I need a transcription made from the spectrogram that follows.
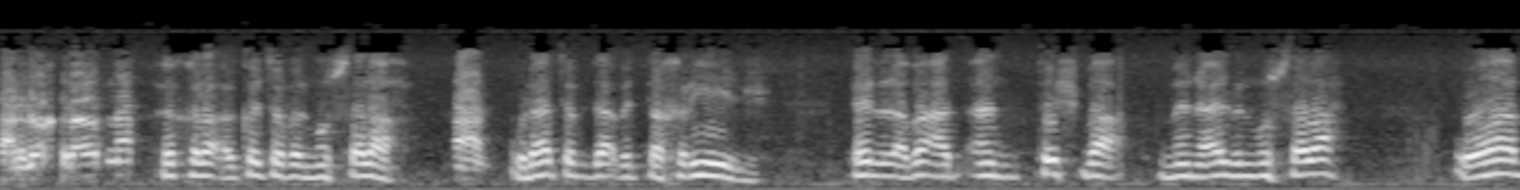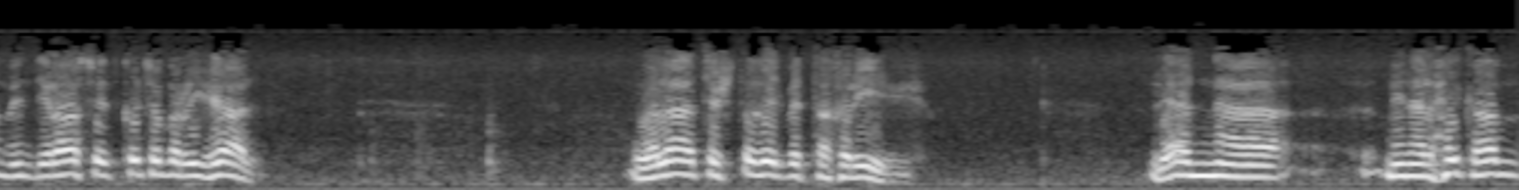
يعني الوقت لا يسمح اقرأ كتب المصطلح. نعم. ولا تبدأ بالتخريج إلا بعد أن تشبع من علم المصطلح ومن دراسة كتب الرجال. ولا تشتغل بالتخريج. لأن من الحكم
